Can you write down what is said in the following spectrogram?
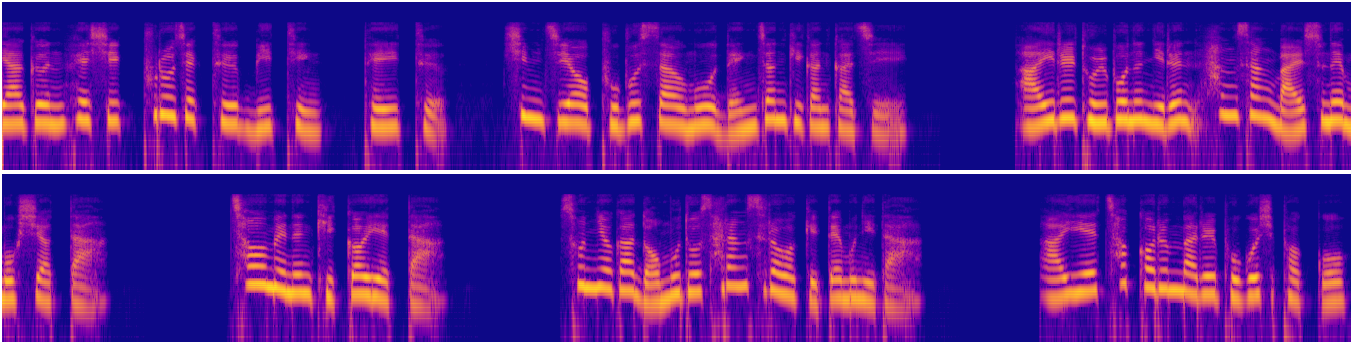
야근, 회식, 프로젝트, 미팅, 데이트, 심지어 부부싸움 후 냉전 기간까지. 아이를 돌보는 일은 항상 말순의 몫이었다. 처음에는 기꺼이 했다. 손녀가 너무도 사랑스러웠기 때문이다. 아이의 첫 걸음마를 보고 싶었고,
